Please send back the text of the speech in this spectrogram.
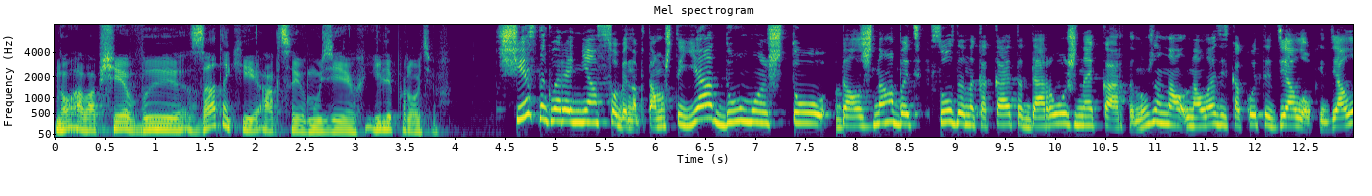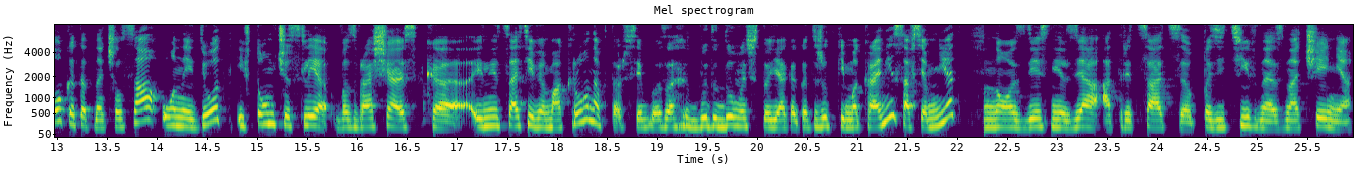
Ну а вообще вы за такие акции в музеях или против? Честно говоря, не особенно, потому что я думаю, что должна быть создана какая-то дорожная карта. Нужно наладить какой-то диалог. И диалог этот начался, он идет, и в том числе, возвращаясь к инициативе Макрона, потому что все будут думать, что я какой-то жуткий макронист, совсем нет но здесь нельзя отрицать позитивное значение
